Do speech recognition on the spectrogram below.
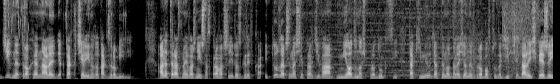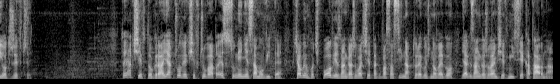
Dziwne trochę, no ale jak tak chcieli, no to tak zrobili. Ale teraz najważniejsza sprawa, czyli rozgrywka. I tu zaczyna się prawdziwa miodność produkcji. Taki miód jak ten odnaleziony w grobowcu w Egipcie, dalej świeży i odżywczy. To jak się w to gra, jak człowiek się wczuwa, to jest w sumie niesamowite. Chciałbym choć w połowie zaangażować się tak w Assassina któregoś nowego, jak zaangażowałem się w misję Katarna.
